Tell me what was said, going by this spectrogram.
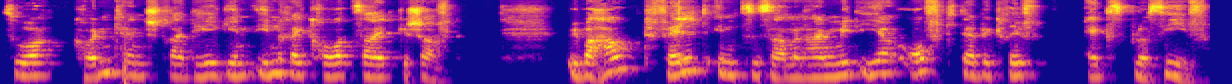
zur Content-Strategin in Rekordzeit geschafft. Überhaupt fällt im Zusammenhang mit ihr oft der Begriff explosiv.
